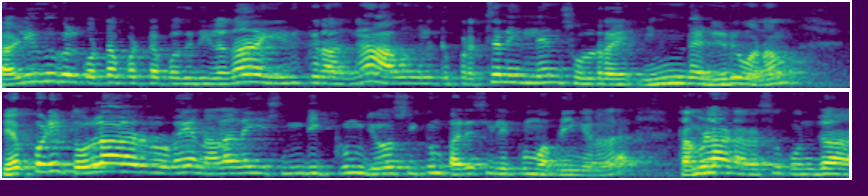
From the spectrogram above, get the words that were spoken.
கழிவுகள் கொட்டப்பட்ட பகுதியில தான் இருக்கிறாங்க. அவங்களுக்கு பிரச்சனை இல்லைன்னு சொல்ற இந்த நிறுவனம் எப்படி தொழிலாளர்களுடைய நலனை சிந்திக்கும் யோசிக்கும் பரிசீலிக்கும் அப்படிங்கிறத தமிழ்நாடு அரசு கொஞ்சம்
